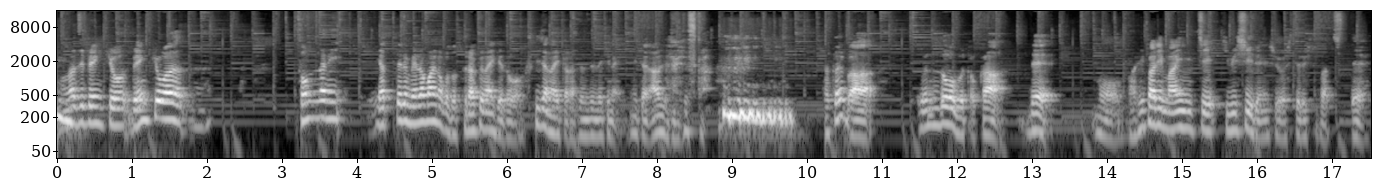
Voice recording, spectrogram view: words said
同じ勉強、勉強は、そんなにやってる目の前のこと辛くないけど、好きじゃないから全然できない、みたいなのあるじゃないですか。例えば、運動部とかで、もうバリバリ毎日厳しい練習をしてる人たちって、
